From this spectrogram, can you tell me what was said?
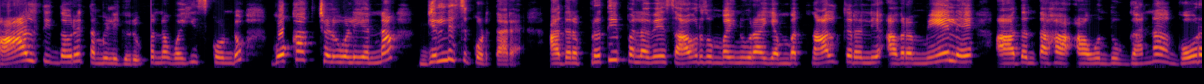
ಆಳ್ತಿದ್ದವರೇ ತಮಿಳಿಗರು. ಅನ್ನ ವಹಿಸಿಕೊಂಡು ಗೋಕಾಕ್ ಚಳುವಳಿಯನ್ನ ಗೆಲ್ಲಿಸಿಕೊಡ್ತಾರೆ. ಅದರ ಪ್ರತಿಫಲವೇ ಸಾವಿರದ ಒಂಬೈನೂರ ಎಂಬತ್ನಾಲ್ಕರಲ್ಲಿ ಅವರ ಮೇಲೆ ಆದಂತಹ ಆ ಒಂದು ಘನ ಘೋರ,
